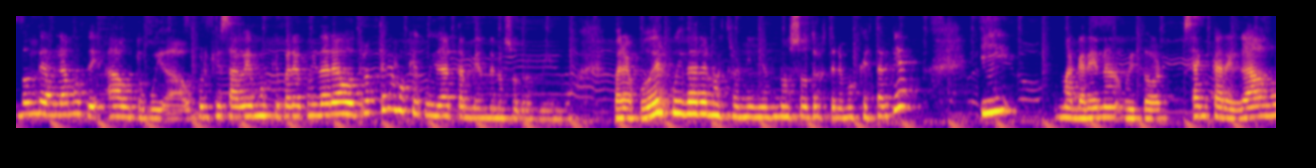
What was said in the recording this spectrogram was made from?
donde hablamos de autocuidado, porque sabemos que para cuidar a otros tenemos que cuidar también de nosotros mismos. Para poder cuidar a nuestros niños, nosotros tenemos que estar bien. Y Macarena Ritor se ha encargado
